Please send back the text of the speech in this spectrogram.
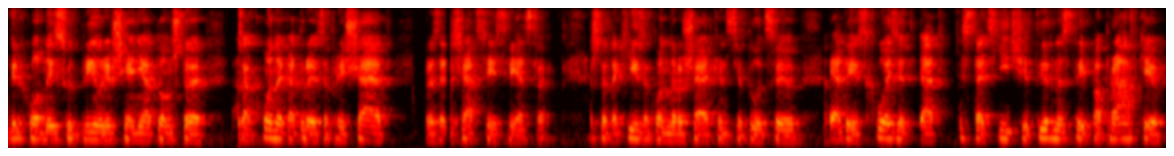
Верховный суд принял решение о том, что законы, которые запрещают разрешать все средства, что такие законы нарушают Конституцию. Это исходит от статьи 14 поправки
